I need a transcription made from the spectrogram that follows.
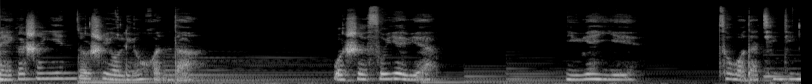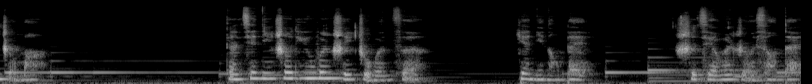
每个声音都是有灵魂的。我是苏月月，你愿意做我的倾听者吗？感谢您收听温水煮文字，愿你能被世界温柔相待。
